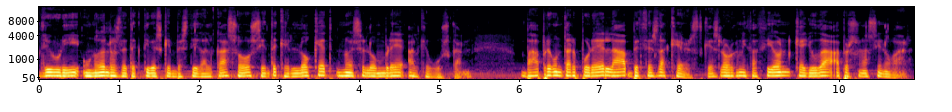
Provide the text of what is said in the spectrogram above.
Drury, uno de los detectives que investiga el caso, siente que Lockett no es el hombre al que buscan. Va a preguntar por él a Bethesda Cares, que es la organización que ayuda a personas sin hogar.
